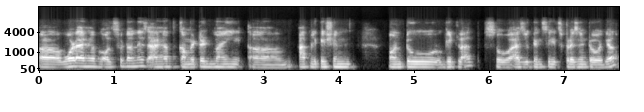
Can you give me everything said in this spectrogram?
uh, what I have also done is I have committed my um, application onto GitLab. So as you can see, it's present over here.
